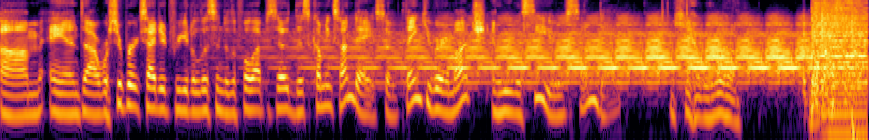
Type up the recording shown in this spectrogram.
Um, and uh, we're super excited for you to listen to the full episode this coming Sunday. So thank you very much, and we will see you Sunday. Yeah, we will.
